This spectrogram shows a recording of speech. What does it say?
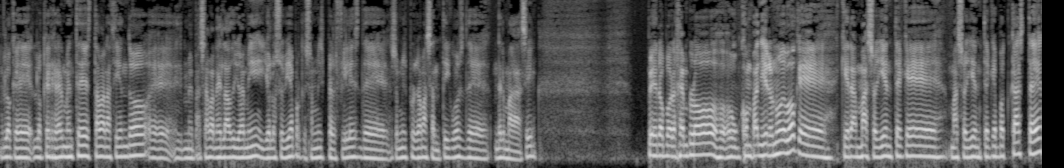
lo que lo que realmente estaban haciendo eh, me pasaban el audio a mí y yo lo subía porque son mis perfiles de son mis programas antiguos de, del magazine pero por ejemplo un compañero nuevo que, que, era más oyente que más oyente que podcaster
